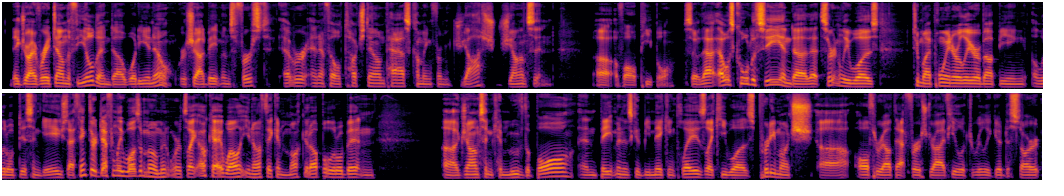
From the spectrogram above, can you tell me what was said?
They drive right down the field, and uh, what do you know? Rashod Bateman's first ever NFL touchdown pass coming from Josh Johnson, uh, of all people. So that that was cool to see, and uh, that certainly was to my point earlier about being a little disengaged. I think there definitely was a moment where it's like, okay, well, you know, if they can muck it up a little bit and uh, Johnson can move the ball, and Bateman is going to be making plays like he was pretty much uh, all throughout that first drive. He looked really good to start,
